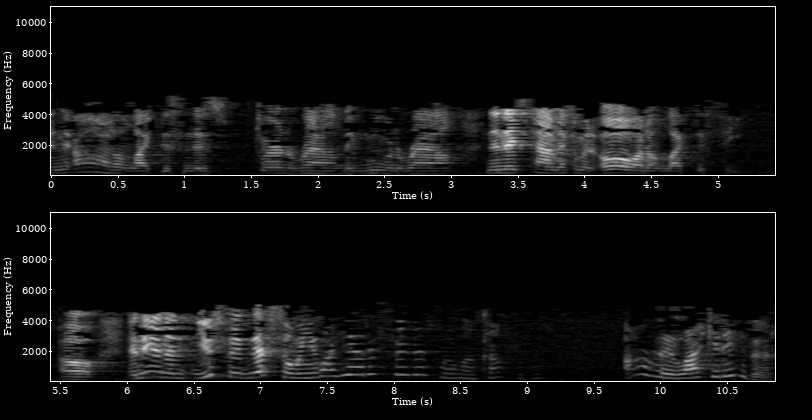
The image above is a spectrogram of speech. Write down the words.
And then, "Oh, I don't like this," and they're turning around, they're moving around. And the next time they come in, "Oh, I don't like this seat." Oh, and then you sit next to them, and you're like, "Yeah, this seat is a little uncomfortable. I don't really like it either."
